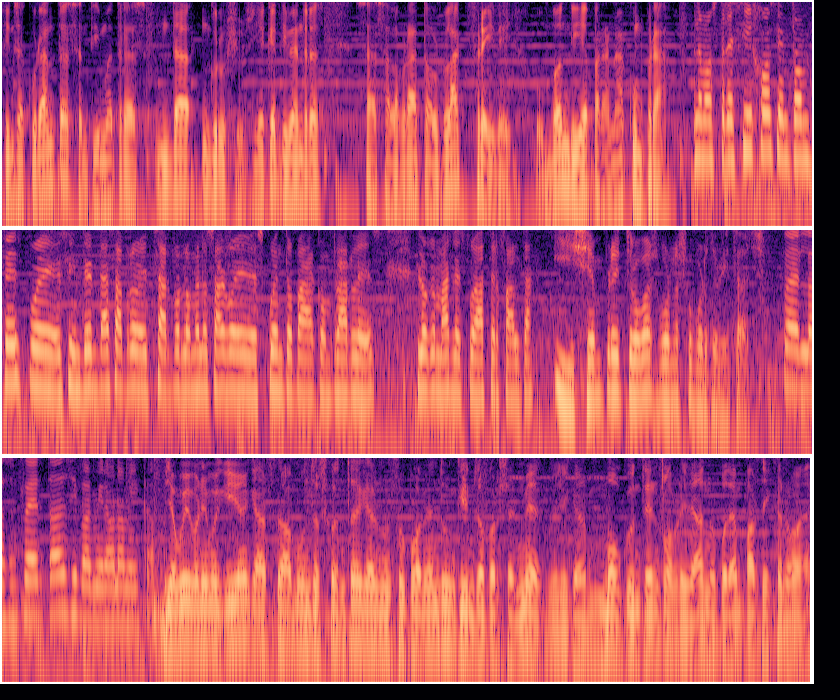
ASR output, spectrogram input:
fins a 40 centímetres de gruixos. I aquest divendres s'ha celebrat el Black Friday, un bon dia per anar a comprar. Tenemos tres hijos y entonces pues intentas aprovechar por lo menos algo de descuento para comprarles lo que más les pueda hacer falta. I sempre trobes bones oportunitats. Per les ofertes i per mirar una mica. I avui venim aquí i encara ens trobem un descompte que és un suplement d'un 15% més. Vull dir que molt contents, la veritat, no podem pas dir que no, eh?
